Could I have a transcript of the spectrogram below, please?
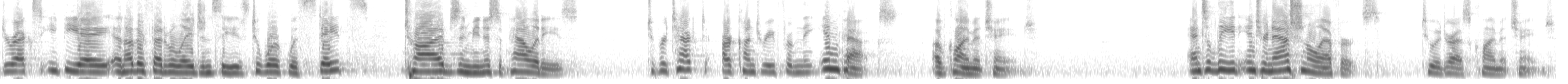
directs EPA and other federal agencies to work with states, tribes, and municipalities to protect our country from the impacts of climate change and to lead international efforts to address climate change.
